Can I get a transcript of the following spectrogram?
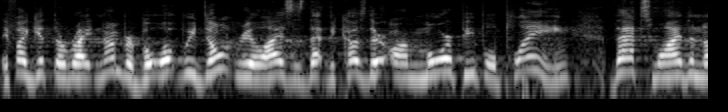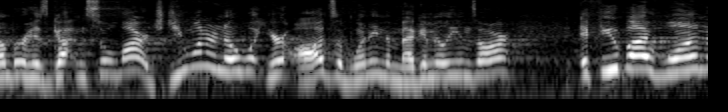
if I get the right number. But what we don't realize is that because there are more people playing, that's why the number has gotten so large. Do you want to know what your odds of winning the Mega Millions are? If you buy one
